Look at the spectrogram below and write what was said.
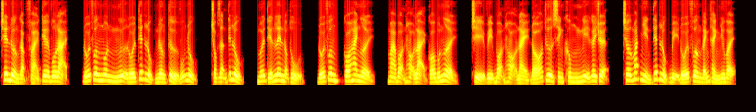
trên đường gặp phải kia vô lại, đối phương luôn ngự đối tiết lục nương tử vũ nhục, chọc giận tiết lục, mới tiến lên động thủ, đối phương có hai người, mà bọn họ lại có bốn người, chỉ vì bọn họ này đó thư sinh không nghĩ gây chuyện, trơ mắt nhìn tiết lục bị đối phương đánh thành như vậy.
